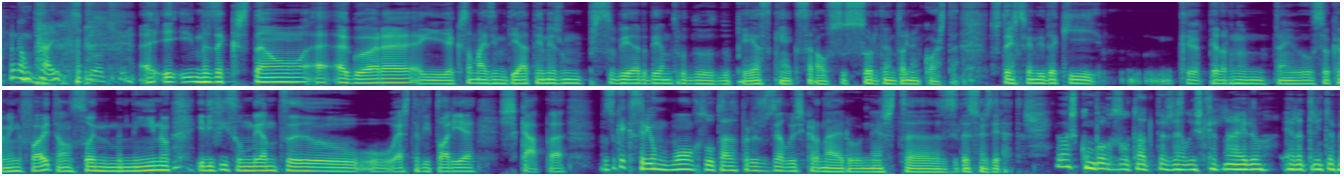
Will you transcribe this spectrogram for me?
não caem de todo. mas a questão agora, e a questão mais imediata, é mesmo perceber dentro do, do PS quem é que será o sucessor de António Costa. Tu tens defendido aqui que Pedro Nuno tem o seu caminho feito, é um sonho de menino e dificilmente esta vitória escapa. Mas o que é que seria um bom resultado para José Luís Carneiro nestas eleições diretas? Eu acho que um bom resultado para José Luís Carneiro era 30%.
